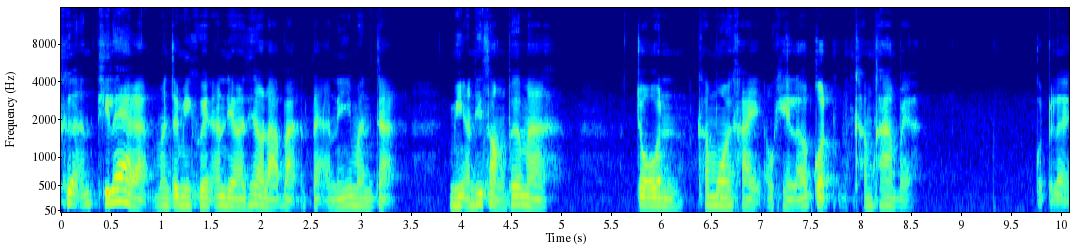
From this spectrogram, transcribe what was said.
คืออันที่แรกอะ่ะมันจะมีเควสอันเดียวที่เรารับอะ่ะแต่อันนี้มันจะมีอันที่สองเพิ่มมา โจรขโมยไข่โอเค แล้วก็กดข้ามๆไปอะกดไปเลย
